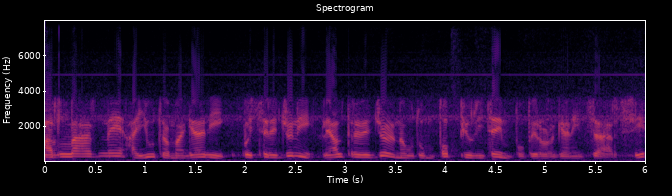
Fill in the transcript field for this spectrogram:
parlarne aiuta magari queste regioni, le altre regioni hanno avuto un po' più di tempo per organizzarsi,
